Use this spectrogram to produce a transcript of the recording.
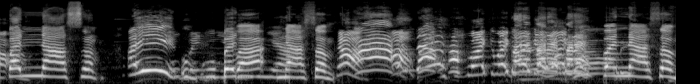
ഉപന്യാസം ഉപന്യാസം ഉപന്യാസം ഉപന്യാസം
